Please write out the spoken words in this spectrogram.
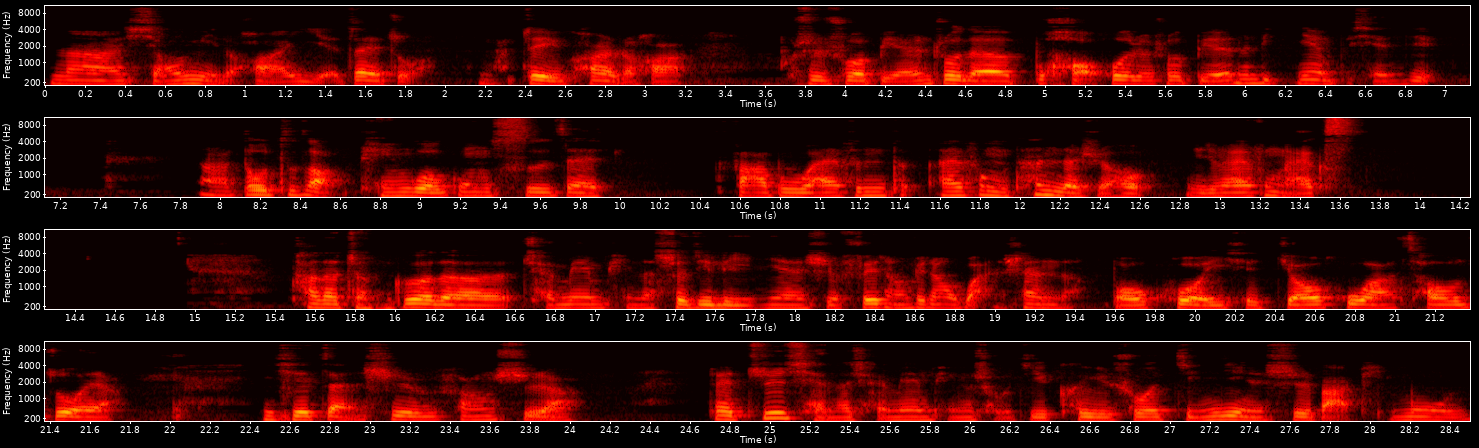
那小米的话也在做。那这一块的话，不是说别人做的不好，或者说别人的理念不先进。那都知道，苹果公司在发布 iPhone iPhone Ten 的时候，也就是 iPhone X，它的整个的全面屏的设计理念是非常非常完善的，包括一些交互啊、操作呀、一些展示方式啊，在之前的全面屏手机可以说仅仅是把屏幕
